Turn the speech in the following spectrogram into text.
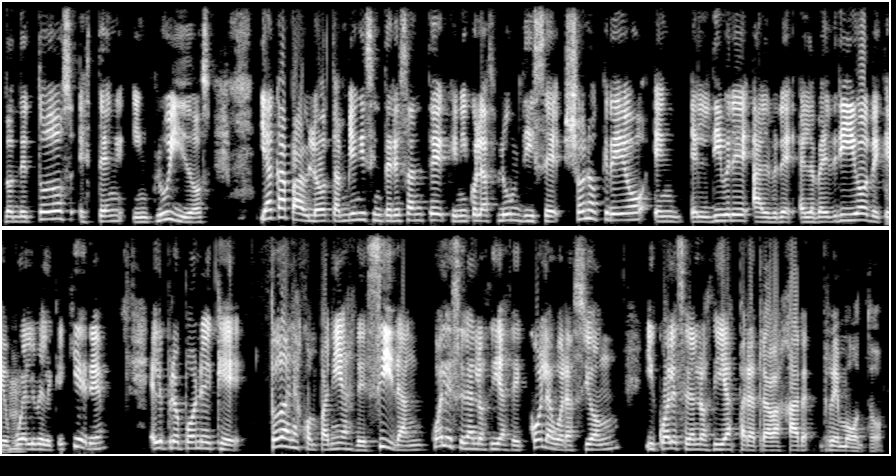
donde todos estén incluidos? Y acá, Pablo, también es interesante que Nicolás Bloom dice, yo no creo en el libre albedrío de que vuelve el que quiere. Él propone que todas las compañías decidan cuáles serán los días de colaboración y cuáles serán los días para trabajar remoto.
